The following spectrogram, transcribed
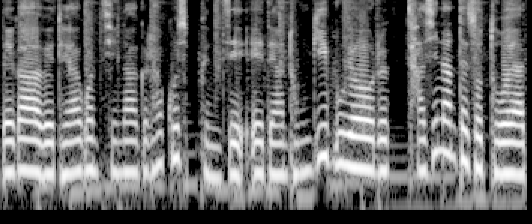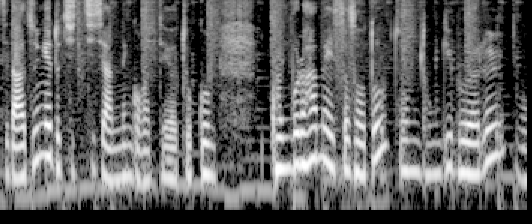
내가 왜 대학원 진학을 하고 싶은지에 대한 동기부여를 자신한테서 둬야지 나중에도 지치지 않는 것 같아요. 조금 공부를 함에 있어서도 좀 동기부여를 뭐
